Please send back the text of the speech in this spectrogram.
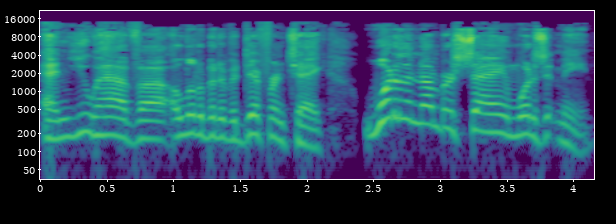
and you have uh, a little bit of a different take. What are the numbers saying? What does it mean?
